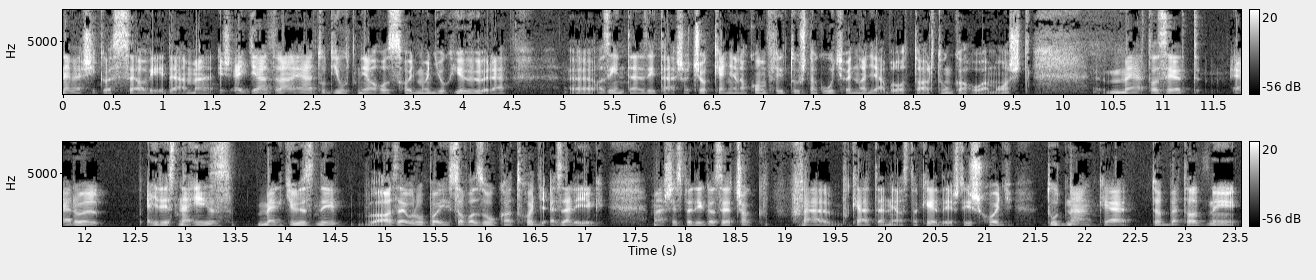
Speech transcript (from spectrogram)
nem esik össze a védelme, és egyáltalán el tud jutni ahhoz, hogy mondjuk jövőre az intenzitása csökkenjen a konfliktusnak úgy, hogy nagyjából ott tartunk, ahol most. Mert azért erről egyrészt nehéz meggyőzni az európai szavazókat, hogy ez elég, másrészt pedig azért csak fel kell tenni azt a kérdést is, hogy tudnánk-e többet adni,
